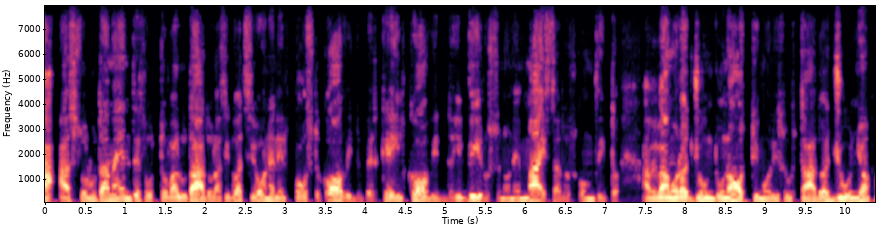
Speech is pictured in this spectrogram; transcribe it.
ha assolutamente sottovalutato la situazione nel post-Covid perché il Covid, il virus non è mai stato sconfitto. Avevamo raggiunto un ottimo risultato a giugno,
